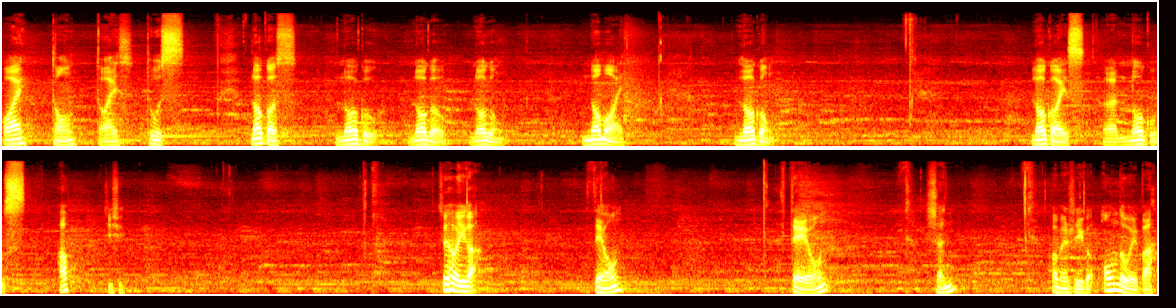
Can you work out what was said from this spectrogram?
hoi tong dois tus logos logo logo logon nomoi logon logos 和 logos。好，继续。最后一个，theon，theon，神，后面是一个 on 的尾巴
